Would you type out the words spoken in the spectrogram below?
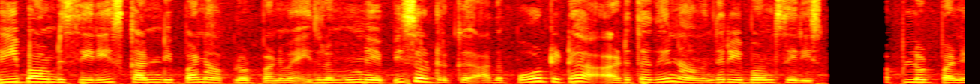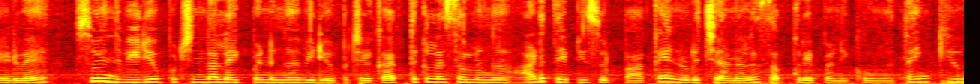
ரீபவுண்டு சீரீஸ் கண்டிப்பாக நான் அப்லோட் பண்ணுவேன். இதில் மூணு எபிசோட் இருக்குது அதை போட்டுட்டு அடுத்தது நான் வந்து ரீபவுண்ட் சீரீஸ் அப்லோட் பண்ணிவிடுவேன் ஸோ இந்த வீடியோ பிடிச்சிருந்தா லைக் பண்ணுங்கள் வீடியோ பிடிச்ச கருத்துக்களை சொல்லுங்கள் அடுத்த எபிசோட் பார்க்க என்னோட சேனலை சப்ஸ்கிரைப் பண்ணிக்கோங்க. தேங்க்யூ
